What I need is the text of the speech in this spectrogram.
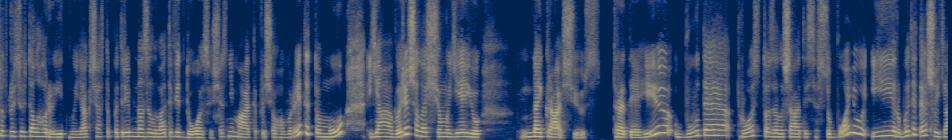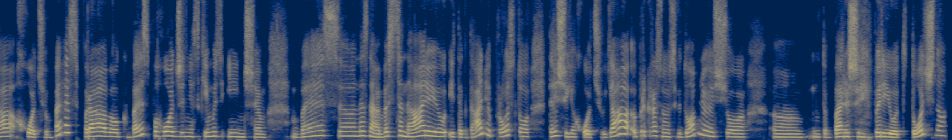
тут працюють алгоритми, як часто потрібно заливати відоси, що знімати, про що говорити. Тому я вирішила, що моєю найкращою стратегією буде просто залишатися собою і робити те, що я хочу, без правок, без погодження з кимось іншим, без е, не знаю, без сценарію і так далі. Просто те, що я хочу. Я прекрасно усвідомлюю, що е, ну, там, перший період точно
